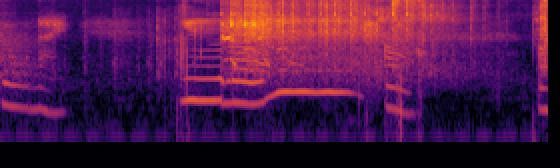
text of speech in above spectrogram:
ดูไหนยืนไหนอ่าอ่า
